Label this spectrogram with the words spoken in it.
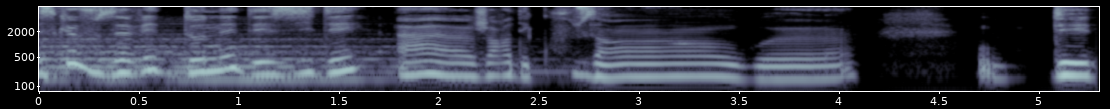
Est-ce que vous avez donné des idées à euh, genre des cousins ou, euh, ou des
